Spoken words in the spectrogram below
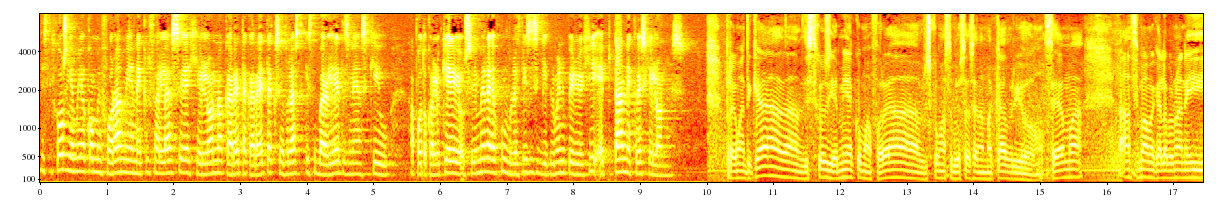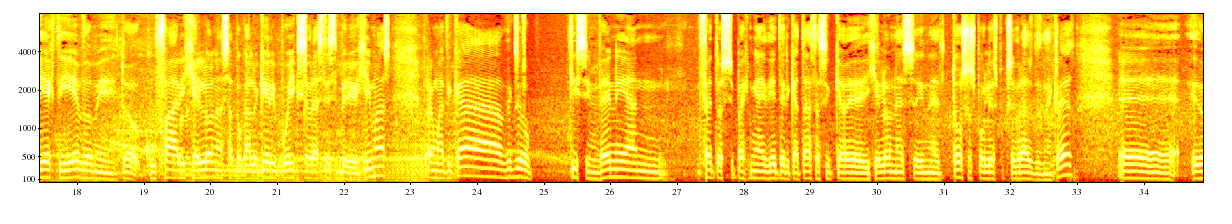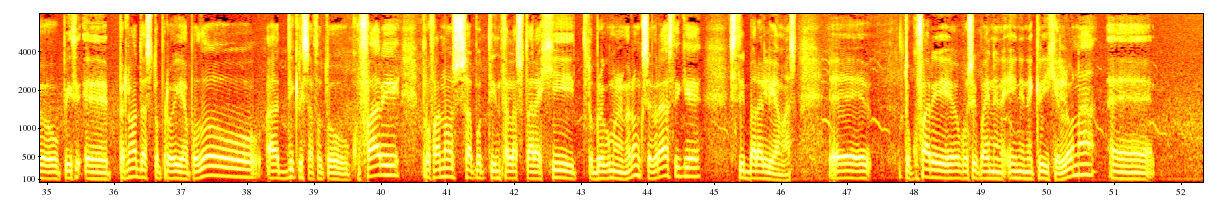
Δυστυχώς για μία ακόμη φορά, μια νεκρή θαλάσσια χελώνα καρέτα-καρέτα ξεβράστηκε στην παραλία της Νέας Κίου. Από το καλοκαίρι έως σήμερα έχουν βρεθεί στη συγκεκριμένη περιοχή 7 νεκρές χελώνες. Πραγματικά, δυστυχώς για μία ακόμα φορά βρισκόμαστε μπροστά σε ένα μακάβριο θέαμα. Αν θυμάμαι καλά, πρέπει να είναι η έκτη ή η έβδομη το κουφάρι χελώνας από το καλοκαίρι που έχει ξεβραστεί στην περιοχή μας. Πραγματικά δεν ξέρω τι συμβαίνει, αν Φέτος υπάρχει μια ιδιαίτερη κατάσταση και ε, οι χελώνες είναι τόσο πολλές που ξεβράζονται τις νεκρές. Ε, ε, περνώντας το πρωί από εδώ αντίκρισα αυτό το κουφάρι προφανώς από την θαλασσοταραχή των προηγούμενων ημερών ξεβράστηκε στην παραλία μας. Ε, το κουφάρι όπως είπα είναι, είναι νεκρή χελώνα ε,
